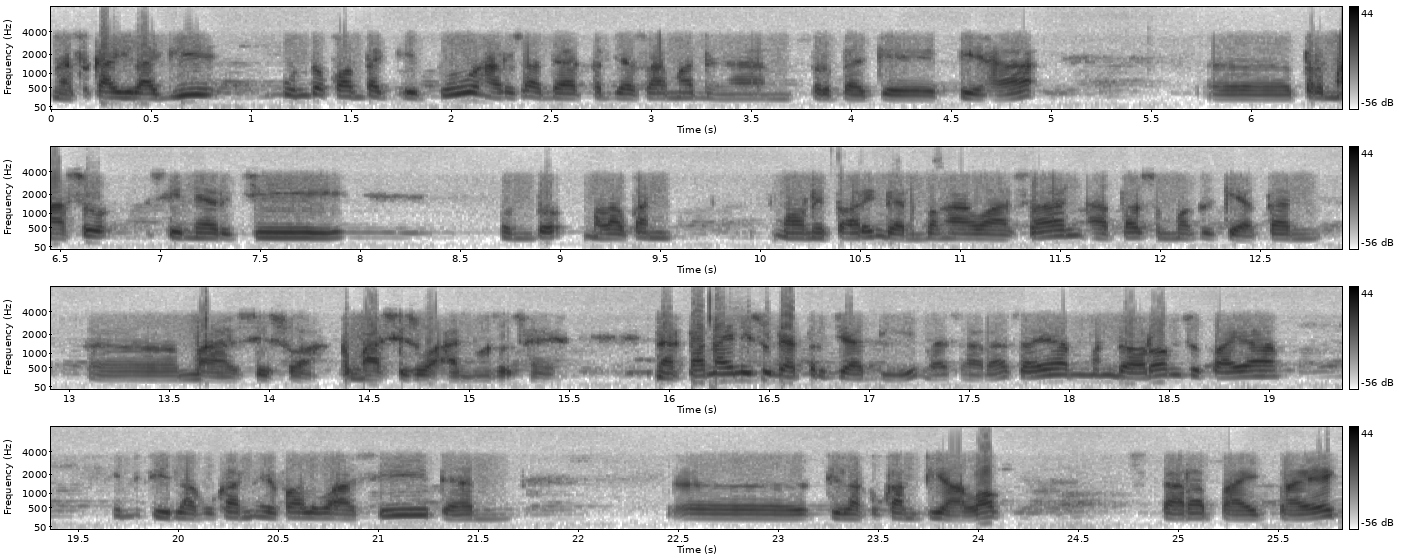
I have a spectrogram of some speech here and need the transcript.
Nah sekali lagi untuk konteks itu harus ada kerjasama dengan berbagai pihak, eh, termasuk sinergi untuk melakukan monitoring dan pengawasan atas semua kegiatan eh, mahasiswa, kemahasiswaan maksud saya. Nah karena ini sudah terjadi, Mbak Sarah, saya mendorong supaya ini dilakukan evaluasi dan eh, dilakukan dialog secara baik-baik.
